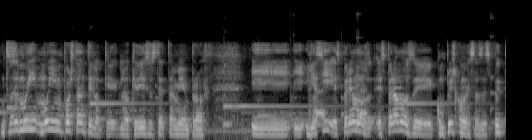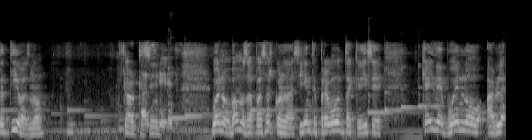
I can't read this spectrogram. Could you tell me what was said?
Entonces, muy, muy importante lo que, lo que dice usted también, prof. Y, y, así, esperemos, esperamos de cumplir con esas expectativas, ¿no? Claro que sí. Bueno, vamos a pasar con la siguiente pregunta que dice, ¿qué hay de bueno, habla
